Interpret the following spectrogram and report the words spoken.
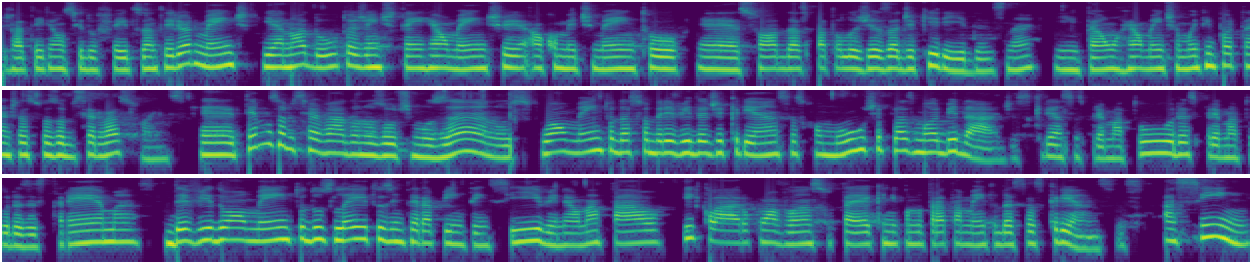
já teriam sido feitos anteriormente, e é no adulto a gente tem realmente acometimento é, só das patologias adquiridas, né? Então, realmente é muito importante as suas observações. É, temos observado nos últimos anos o aumento da sobrevida de crianças com múltiplas morbidades, crianças prematuras, prematuras extremas, devido ao aumento dos leitos em terapia intensiva e neonatal, e claro, com avanço técnico no tratamento dessas crianças. Assim,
